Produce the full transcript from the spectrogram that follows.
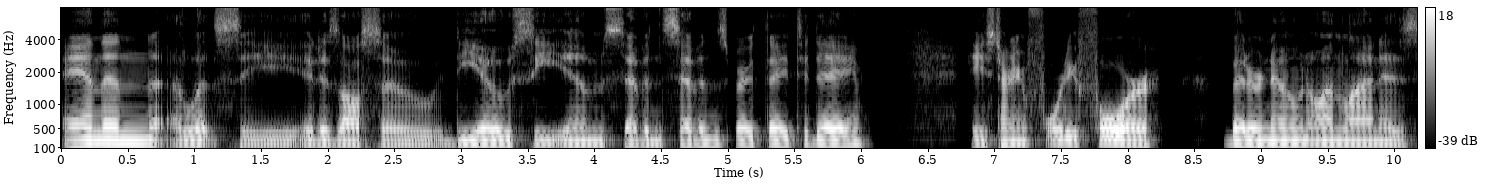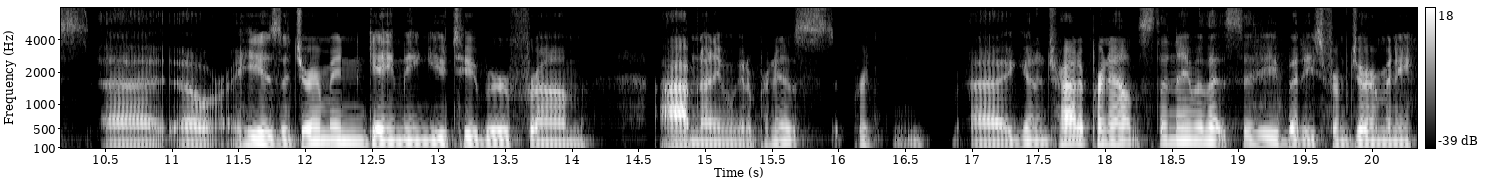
and then uh, let's see. It is also DOCM77's birthday today. He's turning 44, better known online as, uh, oh, he is a German gaming YouTuber from, I'm not even going to pronounce, uh, going to try to pronounce the name of that city, but he's from Germany.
